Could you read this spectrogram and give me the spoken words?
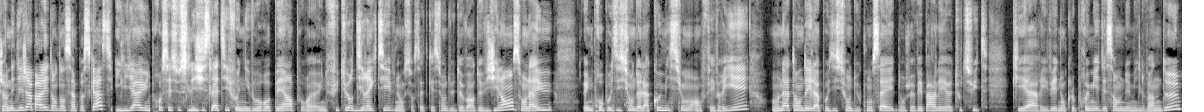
J'en ai déjà parlé dans d'anciens podcasts. Il y a un processus législatif au niveau européen pour euh, une future directive donc sur cette question du devoir de vigilance. On a eu une proposition de la Commission en février. On attendait la position du Conseil dont je vais parler euh, tout de suite qui est arrivée donc le 1er décembre 2022.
